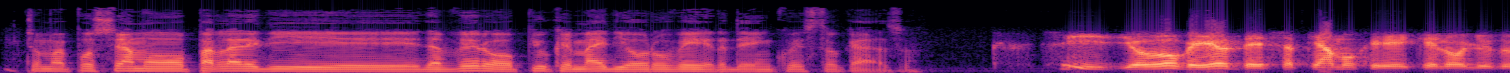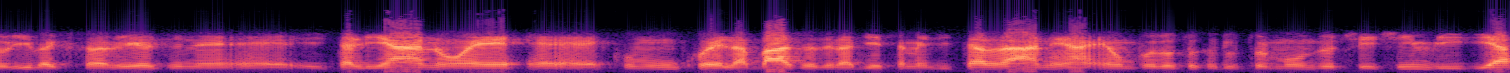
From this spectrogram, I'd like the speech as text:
Insomma, possiamo parlare di davvero più che mai di oro verde in questo caso. Sì, di oro verde sappiamo che, che l'olio d'oliva extravergine eh, italiano è, è, comunque la base della dieta mediterranea, è un prodotto che tutto il mondo ci, ci invidia.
